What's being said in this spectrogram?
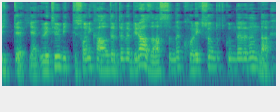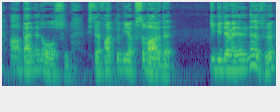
bitti. Yani üretimi bitti. Sony kaldırdı ve biraz da aslında koleksiyon tutkunlarının da Aa, bende de olsun işte farklı bir yapısı vardı gibi demelerinden ötürü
